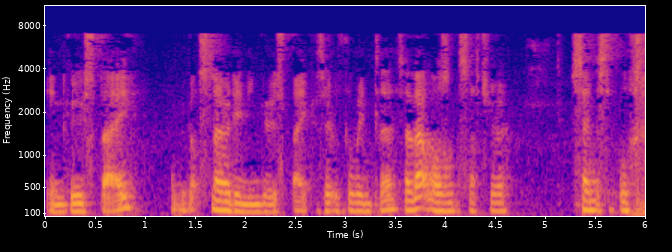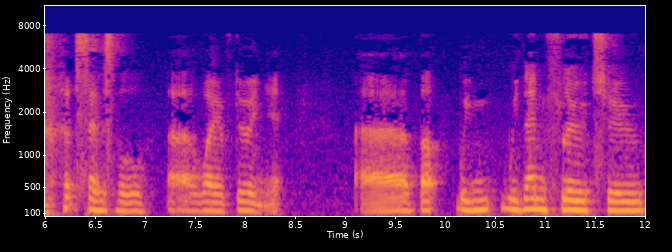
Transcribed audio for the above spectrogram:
in Goose Bay. We got snowed in in Goose Bay because it was the winter, so that wasn't such a sensible sensible uh, way of doing it. Uh, but we we then flew to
